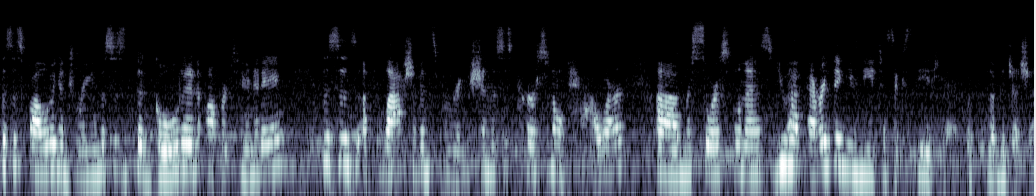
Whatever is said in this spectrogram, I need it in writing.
This is following a dream. This is the golden opportunity. This is a flash of inspiration. This is personal power, um, resourcefulness. You have everything you need to succeed here with the magician.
